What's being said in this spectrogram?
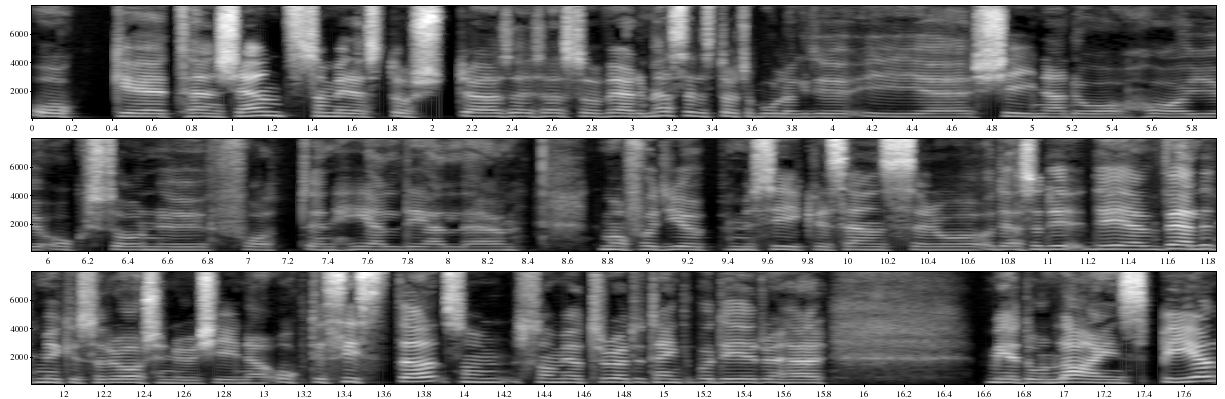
Och eh, Tencent som är det största, alltså, alltså värdemässigt det största bolaget i, i eh, Kina då har ju också nu fått en hel del, eh, de har fått ge upp musiklicenser och, och det, alltså det, det, är väldigt mycket som rör sig nu i Kina. Och det sista som, som jag tror att du tänkte på det är det här med online-spel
